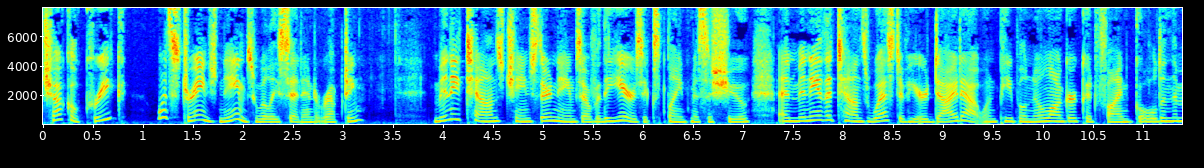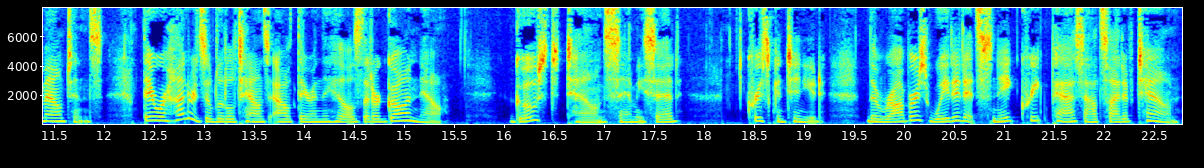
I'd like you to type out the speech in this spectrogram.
Chuckle Creek? What strange names, Willie said, interrupting. Many towns changed their names over the years, explained Mrs. Shue, and many of the towns west of here died out when people no longer could find gold in the mountains. There were hundreds of little towns out there in the hills that are gone now. Ghost towns, Sammy said. Chris continued. The robbers waited at Snake Creek Pass outside of town.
